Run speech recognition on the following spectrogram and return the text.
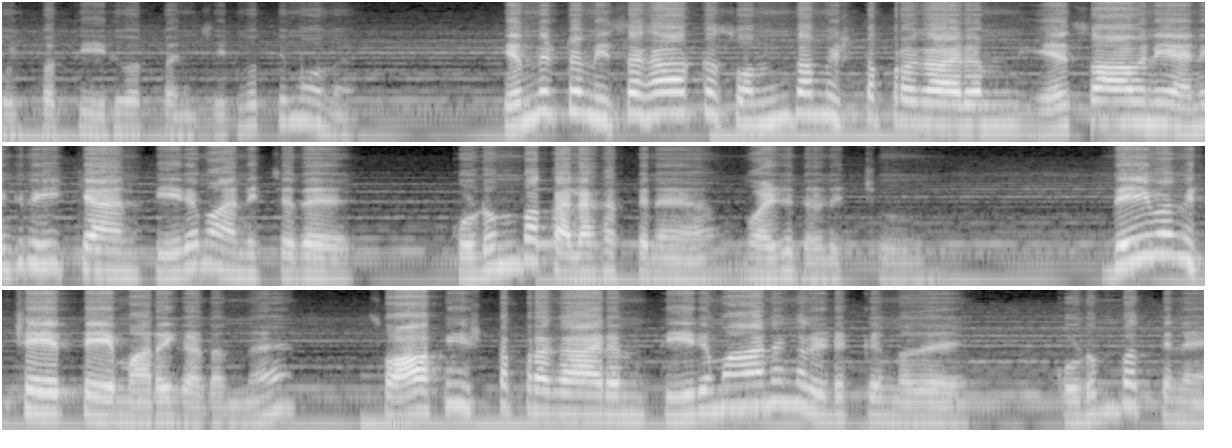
ഉൽപ്പത്തി ഇരുപത്തഞ്ച് ഇരുപത്തിമൂന്ന്. എന്നിട്ടും ഇസഹാക്ക് സ്വന്തം ഇഷ്ടപ്രകാരം ഏസാവിനെ അനുഗ്രഹിക്കാൻ തീരുമാനിച്ചത് കുടുംബ കലഹത്തിന് വഴിതെളിച്ചു. ദൈവനിശ്ചയത്തെ മറികടന്ന് സ്വാഭിഷ്ടപ്രകാരം തീരുമാനങ്ങൾ എടുക്കുന്നത് കുടുംബത്തിന്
